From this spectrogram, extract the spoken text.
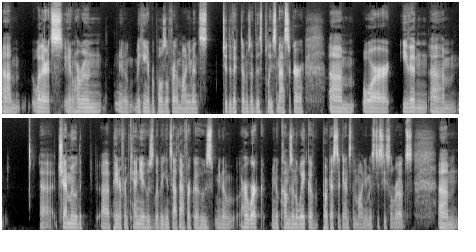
um, whether it's you know Haroon you know making a proposal for the monuments to the victims of this police massacre, um, or even um, uh, Chemu, the uh, painter from Kenya who's living in South Africa, who's you know her work you know comes in the wake of protests against the monuments to Cecil Rhodes, um,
